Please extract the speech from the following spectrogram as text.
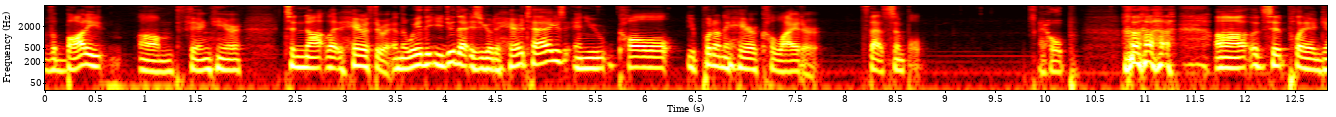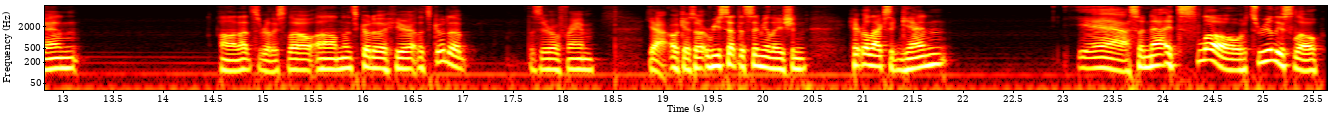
the body um, thing here to not let hair through it. And the way that you do that is you go to hair tags and you call you put on a hair collider. It's that simple. I hope. uh, let's hit play again. Oh, that's really slow. Um, let's go to here. Let's go to the zero frame. Yeah. Okay. So reset the simulation. Hit relax again. Yeah. So now it's slow. It's really slow,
